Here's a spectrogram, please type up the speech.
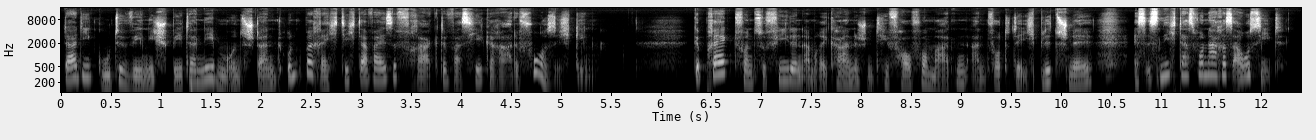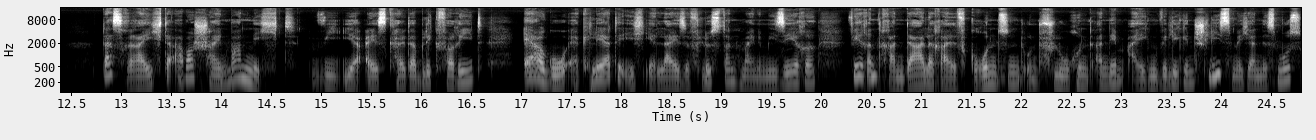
da die Gute wenig später neben uns stand und berechtigterweise fragte, was hier gerade vor sich ging. Geprägt von zu vielen amerikanischen TV-Formaten antwortete ich blitzschnell, es ist nicht das, wonach es aussieht. Das reichte aber scheinbar nicht, wie ihr eiskalter Blick verriet, ergo erklärte ich ihr leise flüsternd meine Misere, während Randale Ralf grunzend und fluchend an dem eigenwilligen Schließmechanismus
